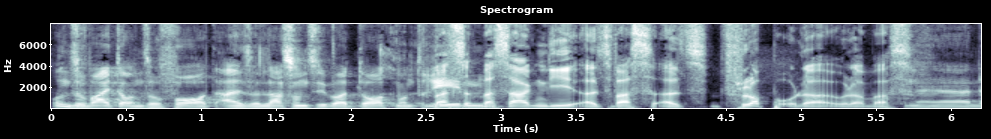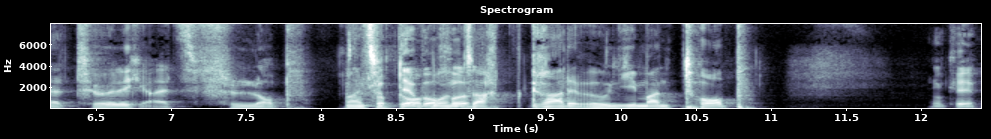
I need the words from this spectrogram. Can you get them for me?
und so weiter und so fort. Also lass uns über Dortmund reden. Was, was sagen die? Als was? Als Flop oder, oder was? Naja, natürlich als Flop. Meinst du, Dortmund sagt gerade irgendjemand Top? Okay.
